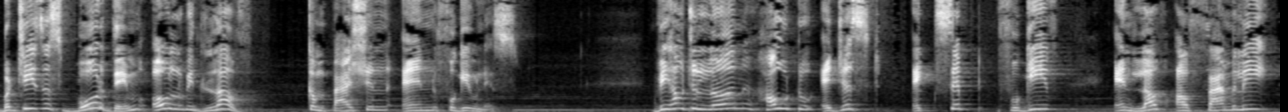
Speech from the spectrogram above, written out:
But Jesus bore them all with love, compassion, and forgiveness. We have to learn how to adjust, accept, forgive, and love our family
